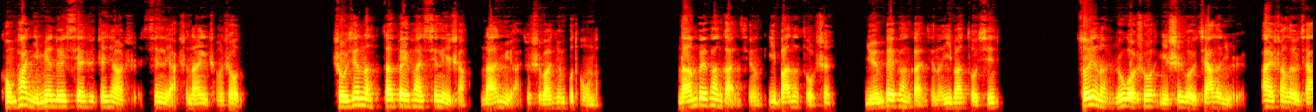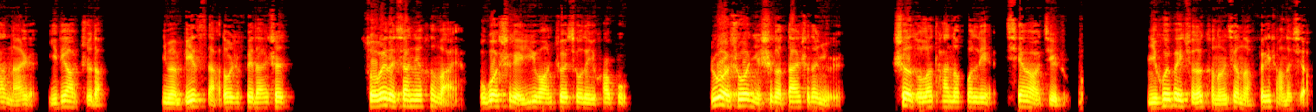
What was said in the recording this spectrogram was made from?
恐怕你面对现实真相时，心里啊是难以承受的。首先呢，在背叛心理上，男女啊就是完全不同的。男背叛感情一般的走肾，女人背叛感情呢一般走心。所以呢，如果说你是个有家的女人，爱上了有家的男人，一定要知道，你们彼此啊都是非单身。所谓的相见恨晚呀，不过是给欲望遮羞的一块布。如果说你是个单身的女人，涉足了他的婚恋，千万要记住，你会被娶的可能性呢非常的小。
